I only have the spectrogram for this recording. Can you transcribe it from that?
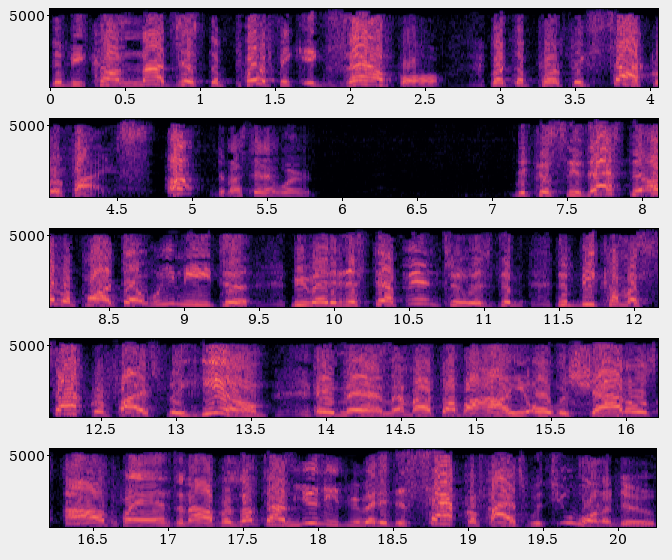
to become not just the perfect example, but the perfect sacrifice. Ah, did I say that word? Because see, that's the other part that we need to be ready to step into is to, to become a sacrifice for Him. Amen. Remember I talked about how He overshadows our plans and our plans. Sometimes you need to be ready to sacrifice what you want to do.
